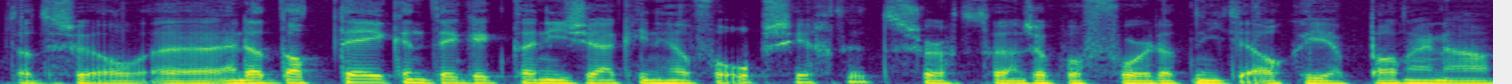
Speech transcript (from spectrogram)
Dat is wel, uh, en dat, dat tekent denk ik Tanizaki in heel veel opzichten. Het zorgt er trouwens ook wel voor dat niet elke Japanner nou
